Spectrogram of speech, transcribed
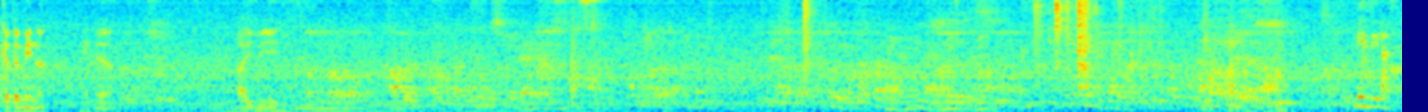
ketamine. Huh? Yeah. IV. Mezila.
